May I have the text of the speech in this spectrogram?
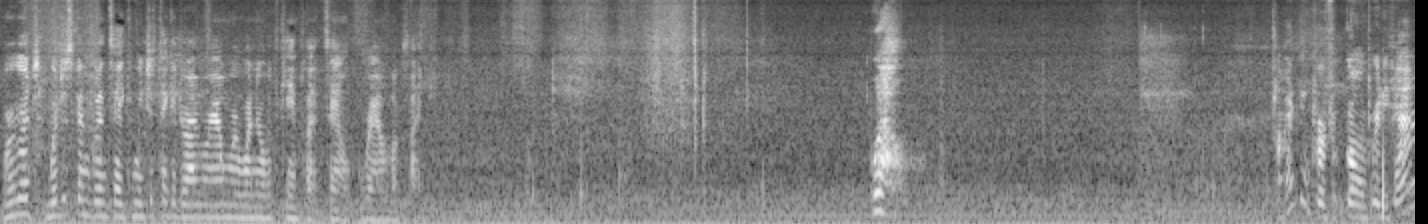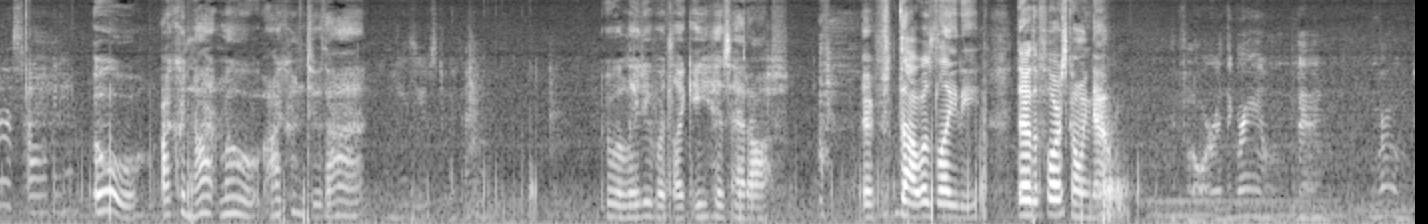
We're going. To, we're just going to go and say, can we just take a drive around? We're wondering what the campsite sound round looks like. Well, I think we're going pretty fast. Oh, look at him. I could not move. I couldn't do that. He's used to it now. Ooh, a lady would like eat his head off. If that was lady. There, the floor's going down. The floor, the ground, the road.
